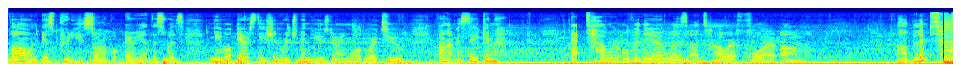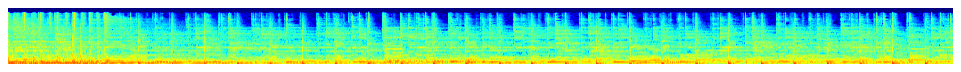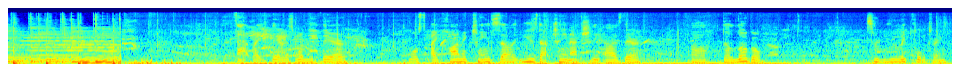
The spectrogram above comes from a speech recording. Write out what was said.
Alone is pretty historical area. This was Naval Air Station Richmond used during World War II. If I'm not mistaken, that tower over there was a tower for um, uh, blimps. There is one of their most iconic trains. They'll use that train actually as their uh, the logo. It's a really cool train.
